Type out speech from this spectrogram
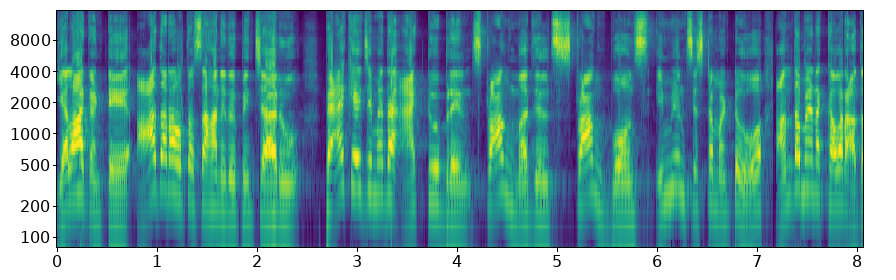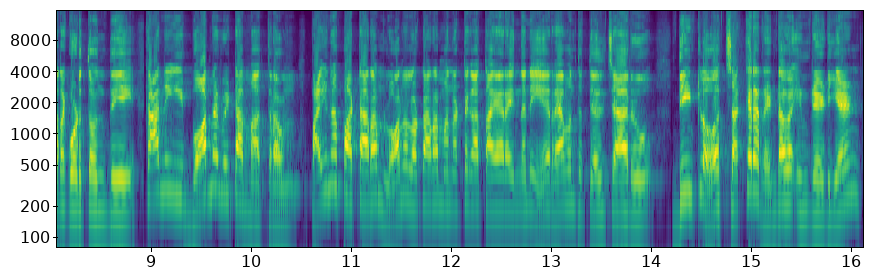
ఎలాగంటే ఆధారాలతో సహా నిరూపించారు. ప్యాకేజీ మీద active brain strong muscles strong bones immune system అంటూ అందమైన కవర్ అదరగొడుతుంది. కానీ ఈ బోర్నవిటా మాత్రం పైన పటారం లోన లొటారం అన్నట్టుగా తయారైందని రేవంత్ తేల్చారు. దీంట్లో చక్కెర రెండవ ఇంగ్రీడియంట్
